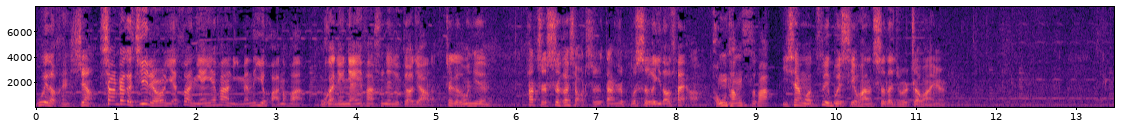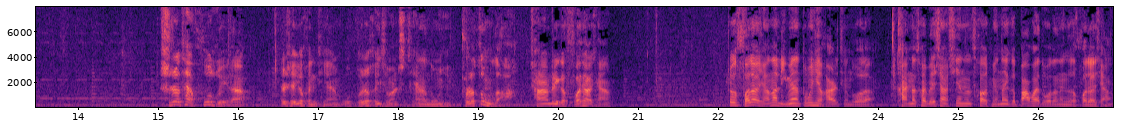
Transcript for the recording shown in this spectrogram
味道很像。像这个鸡柳也算年夜饭里面的一环的话，我感觉年夜饭瞬间就掉价了。这个东西。它只适合小吃，但是不适合一道菜啊。红糖糍粑，以前我最不喜欢吃的就是这玩意儿，吃着太糊嘴了，而且又很甜，我不是很喜欢吃甜的东西。除了粽子啊，尝尝这个佛跳墙。这个佛跳墙呢，里面的东西还是挺多的，看着特别像现在测评那个八块多的那个佛跳墙。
